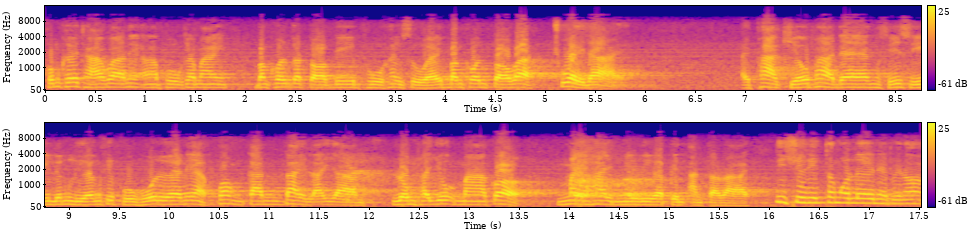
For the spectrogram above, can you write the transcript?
ผมเคยถามว่านี่ผูกทำไม บางคนก็ตอบดีผูกให้สวย บางคนตอบว่าช่วยได้ ไอ้ผ้าเขียวผ้าแดง สีสีเหลืองเหลืองที่ผูกหัวเรือเนี่ย ป้องกันได้หลายอย่าง ลมพายุมาก็ไม่ให้มีเรือเป็นอันตราย นี่ชีริกทั้งหมดเลยเนี่ยพี่น้อง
